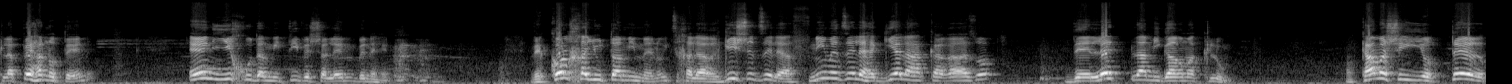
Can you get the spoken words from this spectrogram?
כלפי הנותן, אין ייחוד אמיתי ושלם ביניהם. וכל חיותה ממנו, היא צריכה להרגיש את זה, להפנים את זה, להגיע להכרה הזאת, דלת לה מגרמה כלום. כמה שהיא יותר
